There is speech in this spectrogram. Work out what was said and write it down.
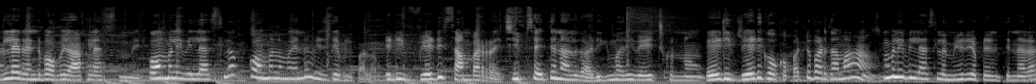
అట్లే రెండు బాబు ఆకలేస్తుంది. కోమలి విలాస్లో కోమలమైన వెజిటేబుల్ పలావ్. వేడి వేడి సాంబార్ రైస్. చిప్స్ అయితే నాలుగు అడిగి మరీ వేయించుకున్నాం. వేడి వేడికి ఒక పట్టు పడదామా? కోమలి విలాస్లో మీరు ఎప్పుడైనా తిన్నారా?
